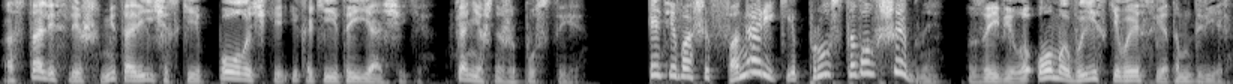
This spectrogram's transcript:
Остались лишь металлические полочки и какие-то ящики, конечно же, пустые. «Эти ваши фонарики просто волшебны», — заявила Ома, выискивая светом дверь.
